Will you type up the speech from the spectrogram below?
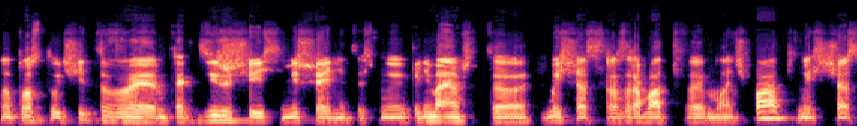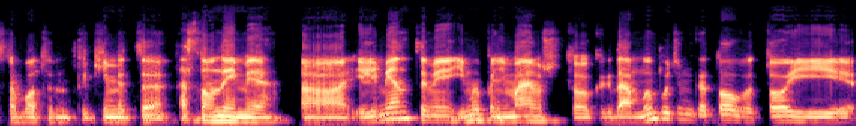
мы просто учитываем как движущиеся мишени. То есть мы понимаем, что мы сейчас разрабатываем ланчпад, мы сейчас работаем над какими-то основными э, элементами, и мы понимаем, что когда мы будем готовы, то и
